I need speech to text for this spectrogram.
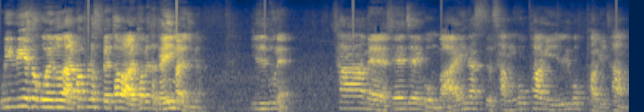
우리 위에서 구해놓은 알파 플러스 베타와 알파 베타 대입만 해주면 1분의 3의 세제곱 마이너스 3 곱하기 1 곱하기 3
